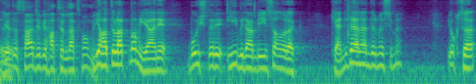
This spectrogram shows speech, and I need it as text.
Ya da sadece bir hatırlatma mı? Bir hatırlatma mı? Yani bu işleri iyi bilen bir insan olarak kendi değerlendirmesi mi? Yoksa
